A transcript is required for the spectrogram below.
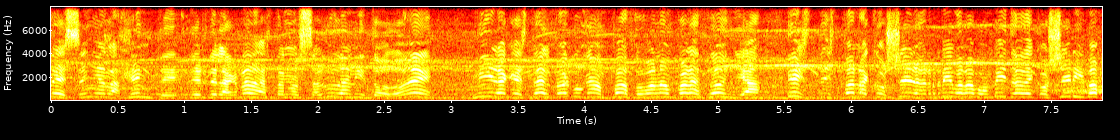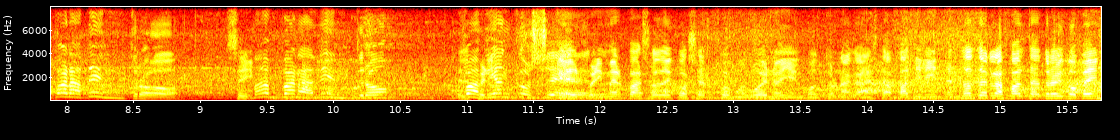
Hace seña la gente, desde la grada hasta nos saludan y todo, ¿eh? Mira que está el Facu Campazo, balón para Zonja. Este es para Coser, arriba la bombita de Coser y va para adentro. Sí. Va para adentro. El Fabián Coser. El primer paso de Coser fue muy bueno y encontró una canasta fácil. Intentó hacer la falta Troy Copen,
